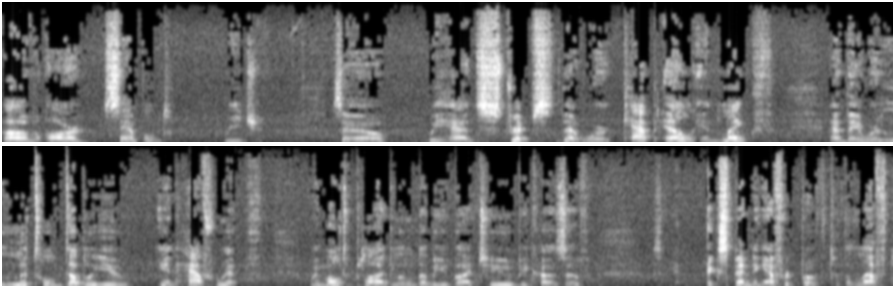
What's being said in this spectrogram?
of our sampled region. So we had strips that were cap L in length, and they were little w in half width. We multiplied little w by 2 because of expending effort both to the left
